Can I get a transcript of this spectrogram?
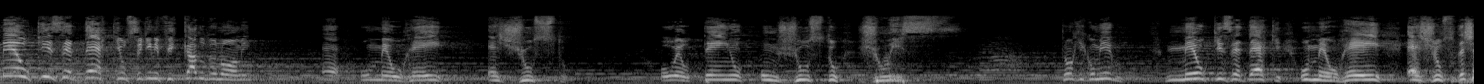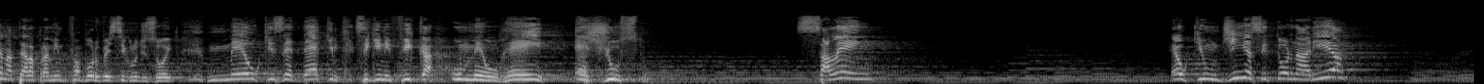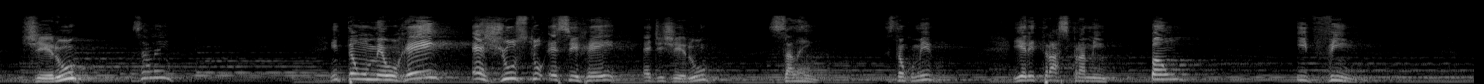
Melquisedeque, o significado do nome é o meu rei é justo, ou eu tenho um justo juiz. Estão aqui comigo? Melquisedeque, o meu rei é justo. Deixa na tela para mim, por favor, o versículo 18. Melquisedeque significa o meu rei é justo. Salém é o que um dia se tornaria Jerusalém. Então o meu rei é justo, esse rei é de Jerusalém. Vocês estão comigo? E ele traz para mim pão e vinho.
